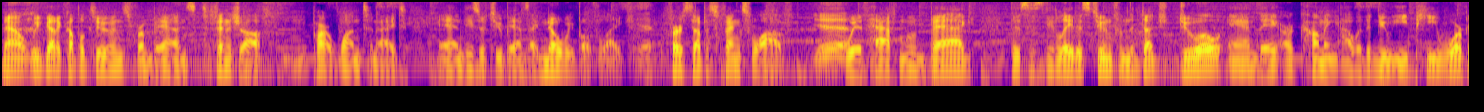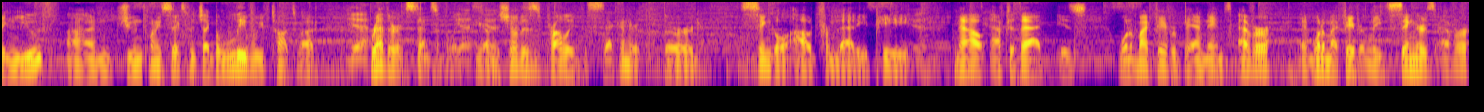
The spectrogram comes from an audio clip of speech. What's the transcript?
Now, we've got a couple tunes from bands to finish off mm-hmm. part one tonight, and these are two bands I know we both like. Yeah. First up is Feng Suave Yeah. with Half Moon Bag. This is the latest tune from the Dutch duo, and they are coming out with a new EP, Warping Youth, on June 26th, which I believe we've talked about Yeah. rather extensively Yes, here on the show. This is probably the second or third single out from that EP. Now, after that is one of my favorite band names ever, and one of my favorite lead singers ever.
